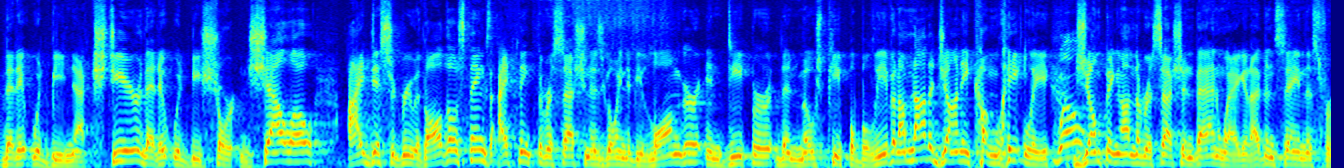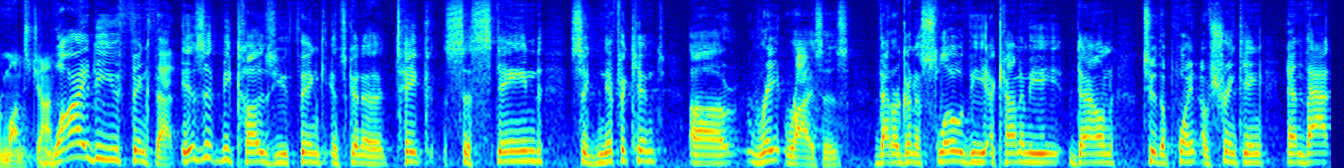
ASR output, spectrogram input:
that it would be next year, that it would be short and shallow. I disagree with all those things. I think the recession is going to be longer and deeper than most people believe. And I'm not a Johnny come lately well, jumping on the recession bandwagon. I've been saying this for months, John. Why do you think that? Is it because you think it's going to take sustained, significant uh, rate rises that are going to slow the economy down to the point of shrinking, and that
